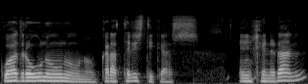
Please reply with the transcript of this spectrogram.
4111, características. En general,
